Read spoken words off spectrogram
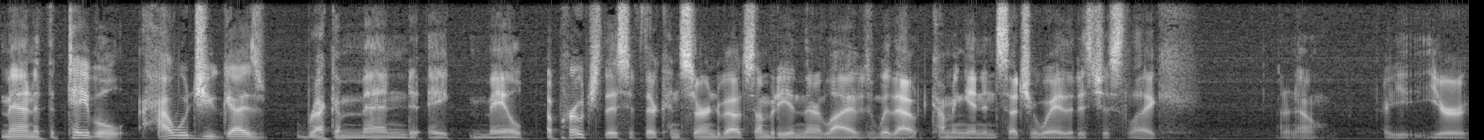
man at the table how would you guys recommend a male approach this if they're concerned about somebody in their lives without coming in in such a way that it's just like i don't know you're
